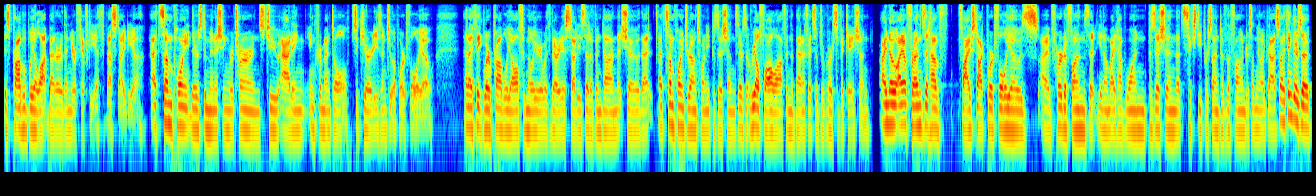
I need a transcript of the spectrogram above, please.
is probably a lot better than your 50th best idea. At some point, there's diminishing returns to adding incremental securities into a portfolio. And I think we're probably all familiar with various studies that have been done that show that at some point around 20 positions, there's a real fall off in the benefits of diversification. I know I have friends that have five stock portfolios. I've heard of funds that, you know, might have one position that's 60% of the fund or something like that. So I think there's a,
